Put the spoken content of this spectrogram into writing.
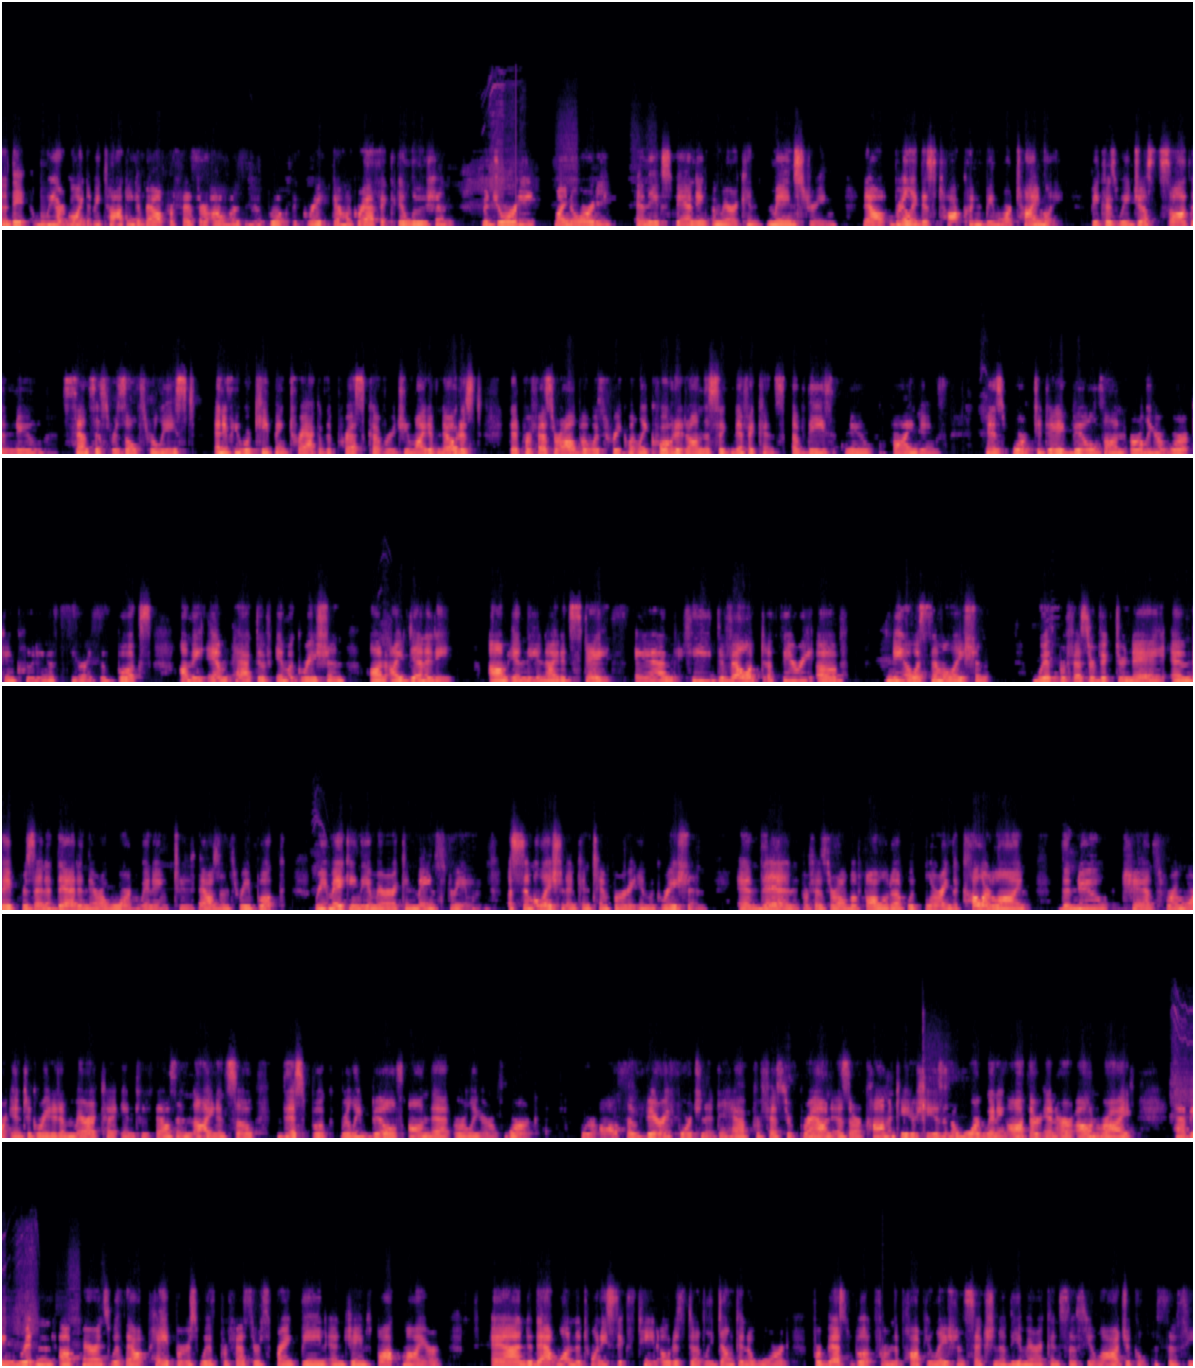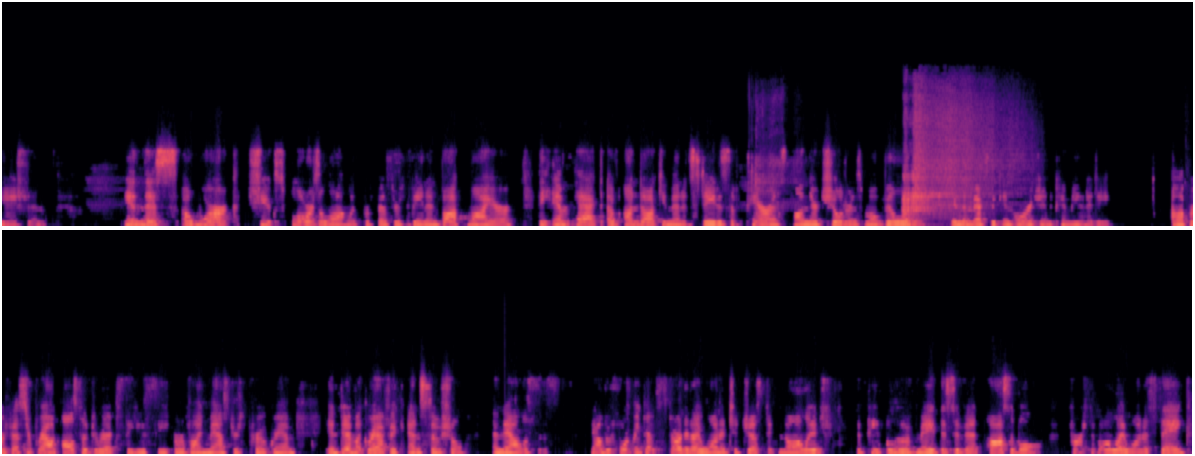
they, we are going to be talking about Professor Alba's new book, The Great Demographic Illusion, Majority, Minority, and the Expanding American Mainstream. Now, really, this talk couldn't be more timely because we just saw the new census results released. And if you were keeping track of the press coverage, you might have noticed that Professor Alba was frequently quoted on the significance of these new findings. His work today builds on earlier work, including a series of books on the impact of immigration on identity um, in the United States. And he developed a theory of neo-assimilation with Professor Victor Nee, and they presented that in their award-winning 2003 book, Remaking the American Mainstream, Assimilation and Contemporary Immigration. And then Professor Alba followed up with Blurring the Color Line, the new chance for a more integrated America in 2009. And so this book really builds on that earlier work. We're also very fortunate to have Professor Brown as our commentator. She is an award-winning author in her own right, having written uh, Parents Without Papers with Professors Frank Bean and James Bachmeier. And that won the 2016 Otis Dudley Duncan Award for Best Book from the Population section of the American Sociological Association. In this uh, work, she explores, along with Professors Bean and Bachmeier, the impact of undocumented status of parents on their children's mobility in the Mexican origin community. Uh, Professor Brown also directs the UC Irvine Master's Program in Demographic and Social Analysis. Now, before we get started, I wanted to just acknowledge the people who have made this event possible. First of all, I want to thank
